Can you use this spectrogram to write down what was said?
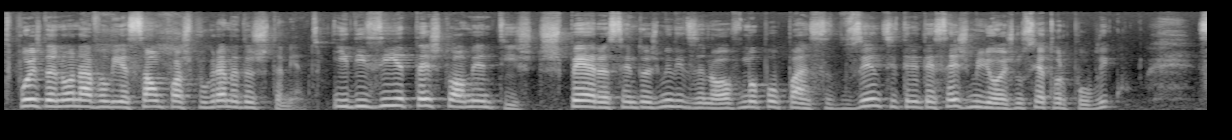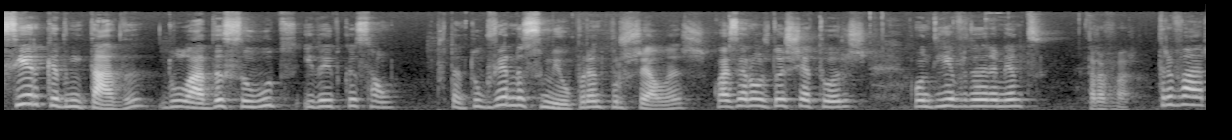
depois da nona avaliação pós-programa de ajustamento. E dizia textualmente isto: espera-se em 2019 uma poupança de 236 milhões no setor público, cerca de metade do lado da saúde e da educação. Portanto, o governo assumiu perante Bruxelas quais eram os dois setores onde ia verdadeiramente travar. travar.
